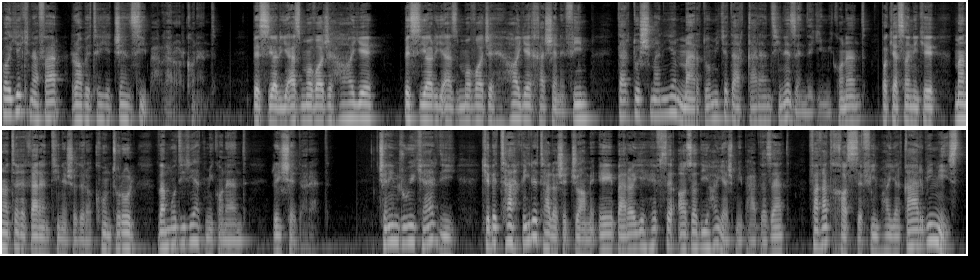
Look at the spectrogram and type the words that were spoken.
با یک نفر رابطه جنسی برقرار کنند. بسیاری از مواجه های بسیاری از مواجهه های خشن فیلم در دشمنی مردمی که در قرنطینه زندگی می کنند با کسانی که مناطق قرنطینه شده را کنترل و مدیریت می کنند ریشه دارد چنین روی کردی که به تحقیر تلاش جامعه برای حفظ آزادیهایش می پردازد فقط خاص فیلم های غربی نیست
